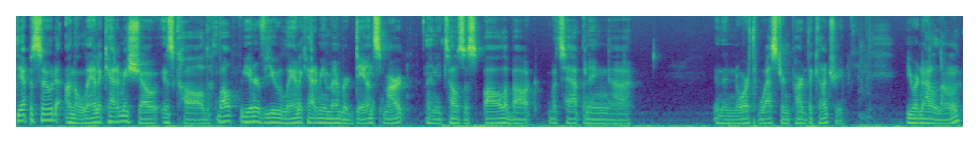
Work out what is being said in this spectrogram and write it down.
the episode on the Land Academy show is called, well, we interview Land Academy member Dan Smart, and he tells us all about what's happening uh, in the northwestern part of the country. You are not alone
